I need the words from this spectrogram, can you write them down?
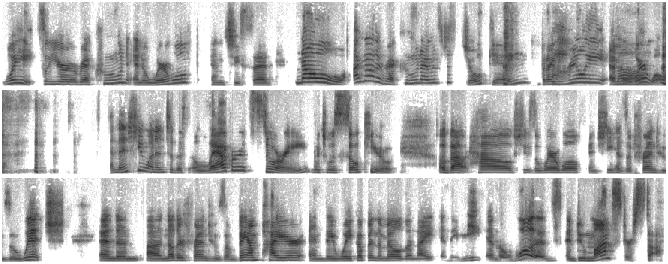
wait, so you're a raccoon and a werewolf? And she said, No, I'm not a raccoon. I was just joking, but I oh, really am a werewolf. And then she went into this elaborate story, which was so cute, about how she's a werewolf and she has a friend who's a witch and then another friend who's a vampire. And they wake up in the middle of the night and they meet in the woods and do monster stuff.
